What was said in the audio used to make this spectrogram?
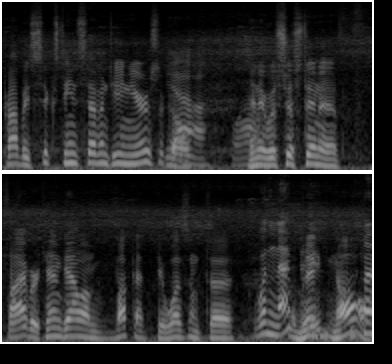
probably 16, 17 years ago. Yeah. Wow. And it was just in a five or 10 gallon bucket. It wasn't uh, Wasn't that big? big, no,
